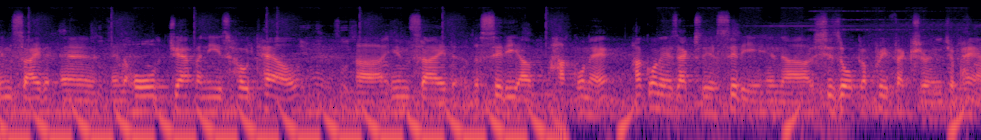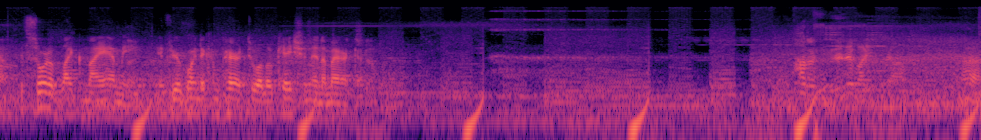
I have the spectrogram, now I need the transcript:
inside a, an old Japanese hotel uh, inside the city of Hakone. Hakone is actually a city in uh, Shizuoka Prefecture in Japan. It's sort of like Miami if you're going to compare it to a location in America. Uh,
